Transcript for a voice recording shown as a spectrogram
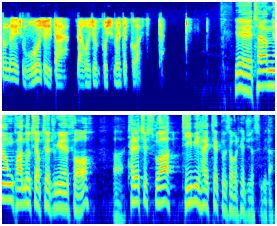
상당히 좀 우호적이다라고 좀 보시면 될 것 같습니다. 예, 차량용 반도체 업체 중에서 아, 텔레칩스와 DB 하이텍 분석을 해주셨습니다.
